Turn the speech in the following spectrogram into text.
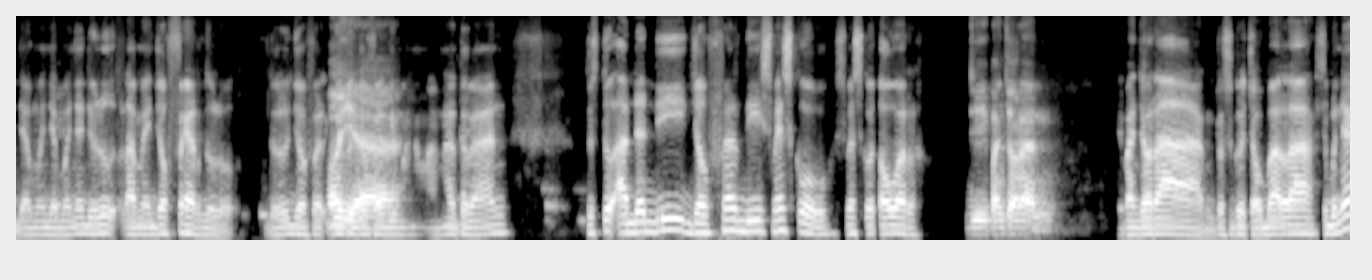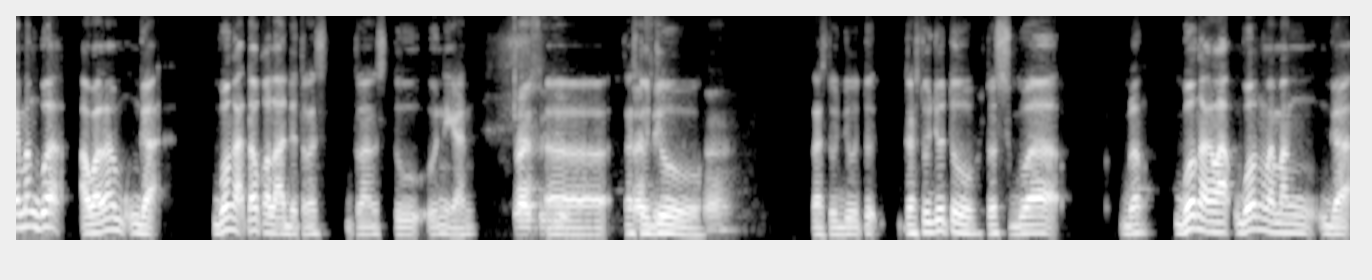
zaman zamannya dulu rame job fair dulu. Dulu job fair, Oh, iya. di mana-mana tuh kan. Terus tuh ada di job fair di Smesco, Smesco Tower. Di Pancoran. di Pancoran. Terus gue coba lah. Sebenarnya emang gue awalnya nggak, gue nggak tahu kalau ada trans trans tu ini kan, Trans 7. eh trans tujuh, Nah, trans tujuh tuh, trans tujuh tuh. Terus gue bilang, gue nggak, gue memang nggak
